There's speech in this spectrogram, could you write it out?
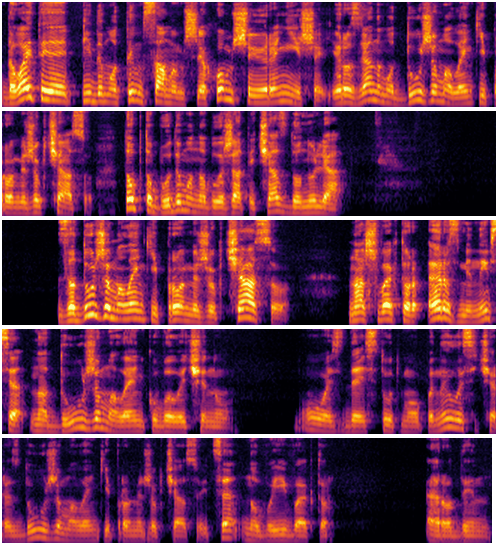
Давайте підемо тим самим шляхом, що і раніше, і розглянемо дуже маленький проміжок часу, тобто будемо наближати час до нуля. За дуже маленький проміжок часу наш вектор r змінився на дуже маленьку величину. Ось десь тут ми опинилися через дуже маленький проміжок часу. І це новий вектор R1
